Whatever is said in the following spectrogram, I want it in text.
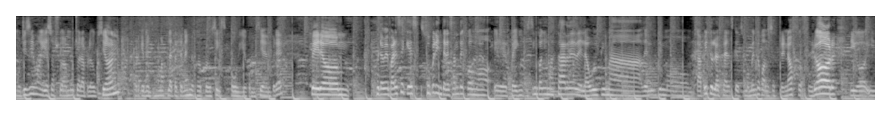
muchísimo y eso ayuda mucho a la producción, porque mientras más plata tenés, mejor producís, obvio, como siempre. Pero, pero me parece que es súper interesante como eh, 25 años más tarde de la última, del último capítulo de Friends, que en su momento cuando se estrenó fue furor, digo, y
